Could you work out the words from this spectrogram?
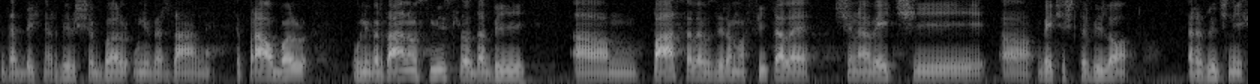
da bi jih naredili še bolj univerzalne. Se pravi, bolj univerzalne v smislu, da bi um, pasale oziroma fitale še na večji, uh, večje število različnih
